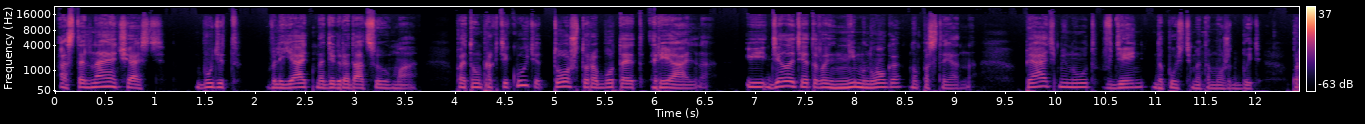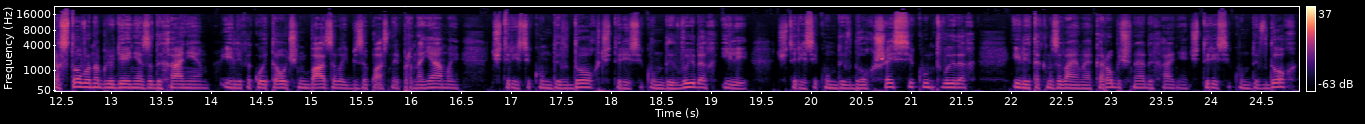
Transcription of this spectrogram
Остальная часть будет влиять на деградацию ума. Поэтому практикуйте то, что работает реально. И делайте этого немного, но постоянно. 5 минут в день, допустим, это может быть простого наблюдения за дыханием или какой-то очень базовой безопасной пранаямы, 4 секунды вдох, 4 секунды выдох, или 4 секунды вдох, 6 секунд выдох, или так называемое коробочное дыхание, 4 секунды вдох,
